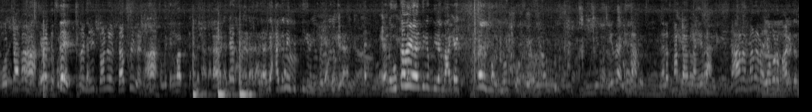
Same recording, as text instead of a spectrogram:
இவனை சேர்த்து நீ சொன்னது தப்பு இல்லடா. உங்க தங்கமா பிடி- அது, அது, இப்படி பிடிக்கிறீங்க எங்க எடுத்துக்க முடியல மாட்டேன். இருடா இருடா விளக்கமா கேட்கலாம் இருடா நானும் தானே நான் எவ்வளவு மாறி டேய்.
